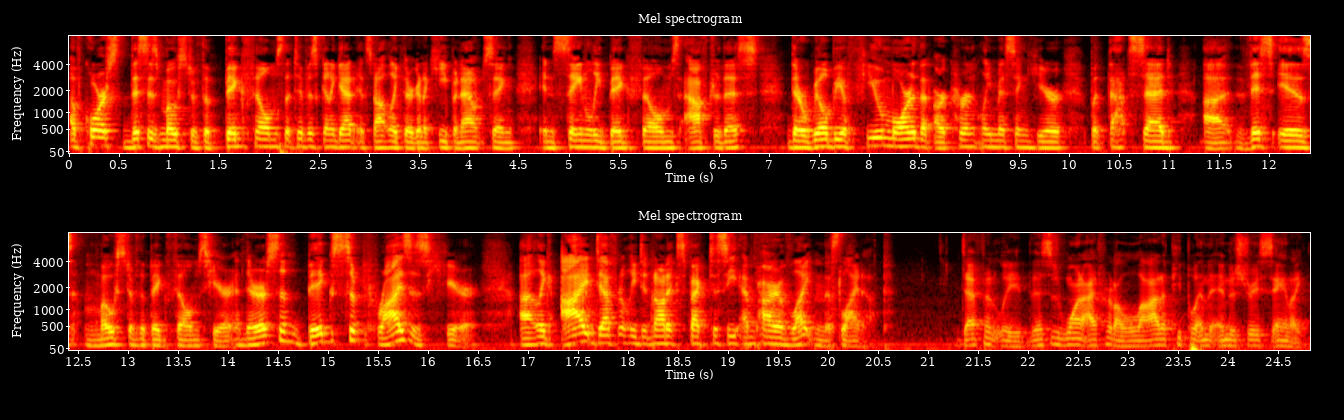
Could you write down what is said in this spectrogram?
of course, this is most of the big films that TIFF is going to get. It's not like they're going to keep announcing insanely big films after this. There will be a few more that are currently missing here, but that said, uh, this is most of the big films here, and there are some big surprises here. Uh, like, I definitely did not expect to see Empire of Light in this lineup. Definitely. This is one I've heard a lot of people in the industry saying, like,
